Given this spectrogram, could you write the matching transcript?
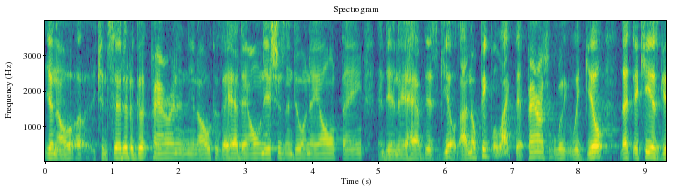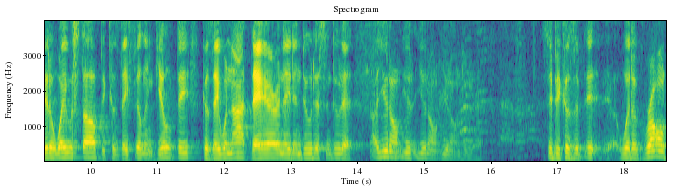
you know, uh, considered a good parent, and you know, because they had their own issues and doing their own thing, and then they have this guilt. I know people like that. Parents with, with guilt let their kids get away with stuff because they feeling guilty because they were not there and they didn't do this and do that. No, you don't. You, you don't. You don't do that. See, because if it, with a grown,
